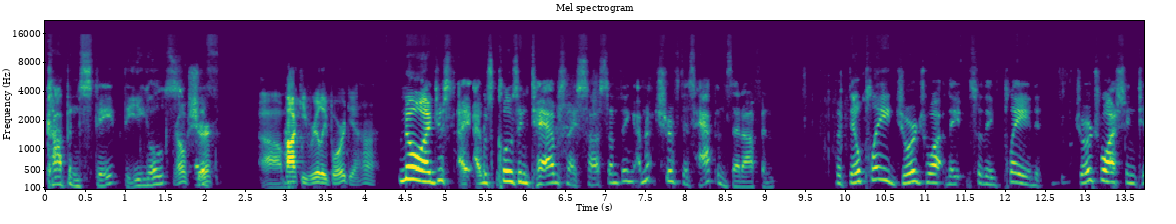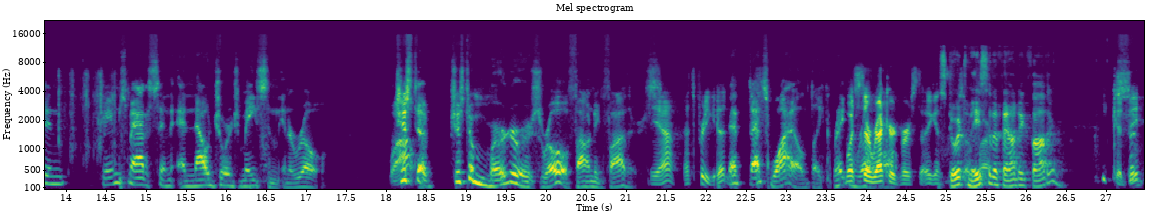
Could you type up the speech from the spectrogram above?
Coppin State, the Eagles. Oh, sure. Um, Hockey really bored you, huh? No, I just I, I was closing tabs and I saw something. I'm not sure if this happens that often, but they'll play George. Wa- they so they've played George Washington, James Madison, and now George Mason in a row. Wow. Just a just a murderer's row of founding fathers. Yeah, that's pretty good. That that's wild. Like right. What's their record versus against George so Mason, far? a founding father? He could so, be.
